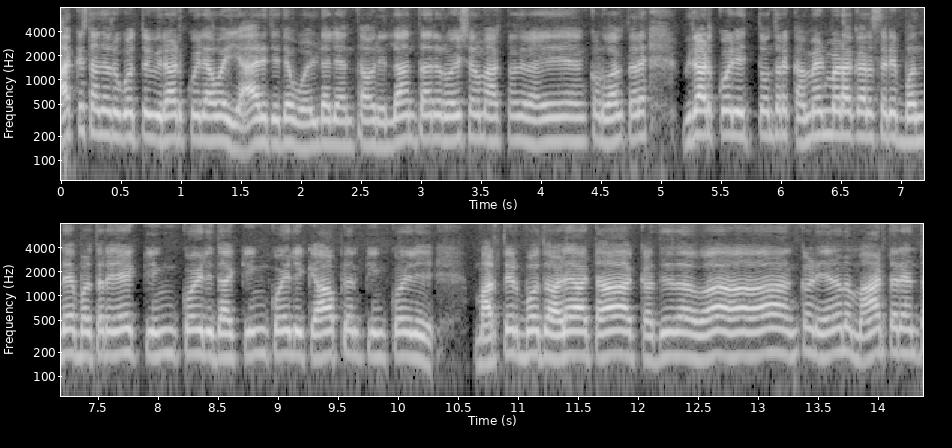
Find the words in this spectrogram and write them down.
ಪಾಕಿಸ್ತಾನದವ್ರು ಗೊತ್ತು ವಿರಾಟ್ ಕೊಹ್ಲಿ ಅವ ಯಾವ ರೀತಿ ಇದೆ ವರ್ಲ್ಡ್ ಅಲ್ಲಿ ಅಂತ. ಅವ್ರು ಇಲ್ಲ ಅಂತಂದ್ರೆ ರೋಹಿತ್ ಶರ್ಮಾ ಆಗ್ತಂದ್ರೆ ಏ, ಅನ್ಕೊಂಡು ಹೋಗ್ತಾರೆ. ವಿರಾಟ್ ಕೊಹ್ಲಿ ಇತ್ತು ಅಂತಾರೆ ಕಮೆಂಟ್ ಮಾಡೋಕ್ಕಾರೆ ಸರಿ ಬಂದೇ ಬರ್ತಾರೆ. ಏ, king Kohli the, king Kohli captain king Kohli. ಮರ್ತಿರ್ಬೋದು ಹಳೆ ಆಟ. ಕದಿದವ ಅನ್ಕೊಂಡು ಏನೇನೋ ಮಾಡ್ತಾರೆ ಅಂತ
